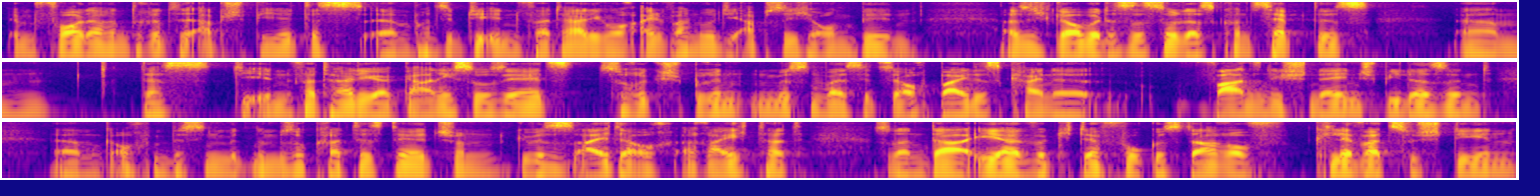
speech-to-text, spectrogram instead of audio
im vorderen Drittel abspielt, dass äh, im Prinzip die Innenverteidigung auch einfach nur die Absicherung bilden. Also ich glaube, dass es so das Konzept ist, ähm, dass die Innenverteidiger gar nicht so sehr jetzt zurücksprinten müssen, weil es jetzt ja auch beides keine wahnsinnig schnellen Spieler sind, ähm, auch ein bisschen mit einem Sokrates, der jetzt schon ein gewisses Alter auch erreicht hat, sondern da eher wirklich der Fokus darauf, clever zu stehen,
